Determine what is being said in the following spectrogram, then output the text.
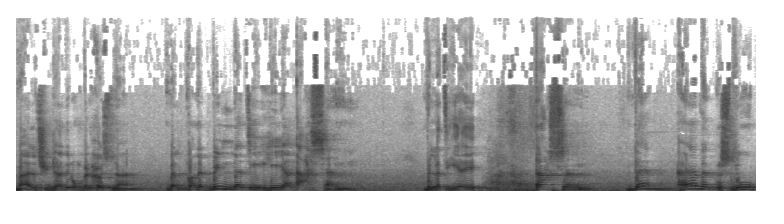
ما قالش جادلهم بالحسنى بل قال بالتي هي أحسن. بالتي هي إيه؟ أحسن. ده هذا الأسلوب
